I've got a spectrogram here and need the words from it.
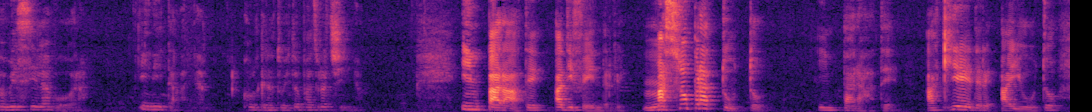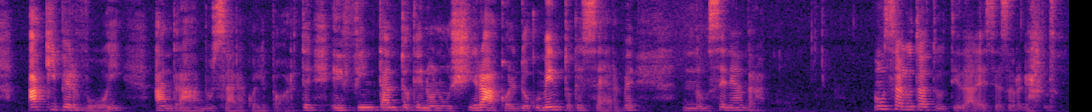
come si lavora in Italia col gratuito patrocinio. Imparate a difendervi, ma soprattutto imparate a chiedere aiuto a chi per voi andrà a bussare a quelle porte e fin tanto che non uscirà col documento che serve, non se ne andrà. Un saluto a tutti da Alessia Sorgato.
